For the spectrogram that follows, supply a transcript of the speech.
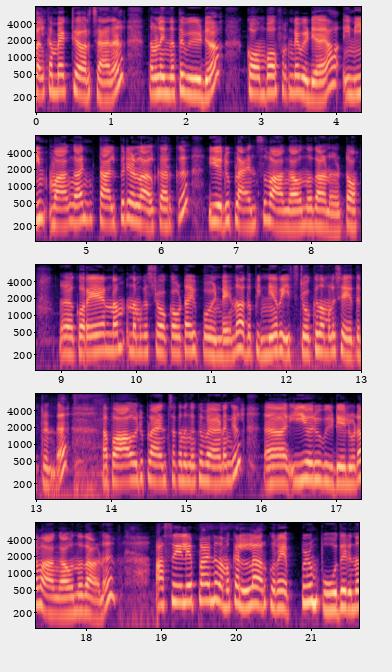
welcome back to our channel നമ്മൾ ഇന്നത്തെ വീഡിയോ കോംബോ ഓഫറിന്റെ വീഡിയോയാ ഇനിയും വാങ്ങാൻ താല്പര്യമുള്ള ആൾക്കാർക്ക് ഈ ഒരു പ്ലാൻസ് വാങ്ങാവുന്നതാണ് കേട്ടോ. കുറേ എണ്ണം നമുക്ക് സ്റ്റോക്ക് ഔട്ടായി പോയിണ്ടായിരുന്നു. അത് പിന്നെ റീസ്റ്റോക്ക് നമ്മൾ ചെയ്തിട്ടുണ്ട്. അപ്പോൾ ആ ഒരു പ്ലാൻസ് ഒക്കെ നിങ്ങൾക്ക് വേണമെങ്കിൽ ഈ ഒരു വീഡിയോയിലൂടെ വാങ്ങാവുന്നതാണ്. അസേലിയ പ്ലാന്റ് നമുക്ക് എല്ലാവർക്കും അറിയാം. എപ്പോഴും പൂ തരുന്ന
